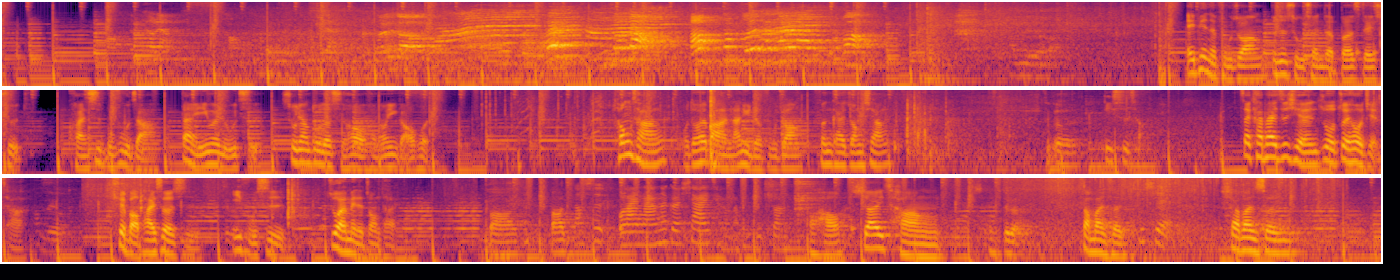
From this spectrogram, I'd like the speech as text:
漂亮。走。哎，服装到，好，那我们准备开拍喽，好不好？A 片的服装就是俗称的 birthday suit，款式不复杂，但也因为如此，数量多的时候很容易搞混。通常我都会把男女的服装分开装箱。这个第四场，在开拍之前做最后检查，确保拍摄时衣服是最完美的状态。八八老师，我来拿那个下一场的服装，哦好，下一场这个上半身，谢谢。下半身，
